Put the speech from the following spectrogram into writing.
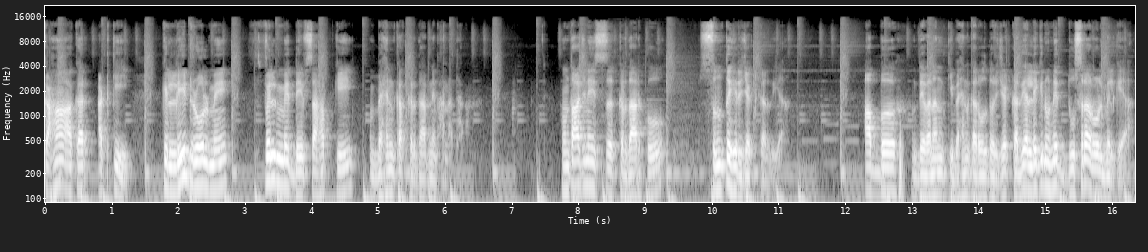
कहाँ आकर अटकी कि लीड रोल में फ़िल्म में देव साहब की बहन का किरदार निभाना था। मुमताज़ ने इस किरदार को सुनते ही रिजेक्ट कर दिया। अब देवानंद की बहन का रोल तो रिजेक्ट कर दिया, लेकिन उन्हें दूसरा रोल मिल गया।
